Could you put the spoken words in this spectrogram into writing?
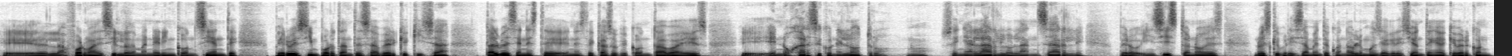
eh, la forma de decirlo de manera inconsciente, pero es importante saber que quizá tal vez en este, en este caso que contaba es eh, enojarse con el otro, ¿no? Señalarlo, lanzarle, pero insisto, no es, no es que precisamente cuando hablemos de agresión tenga que ver con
